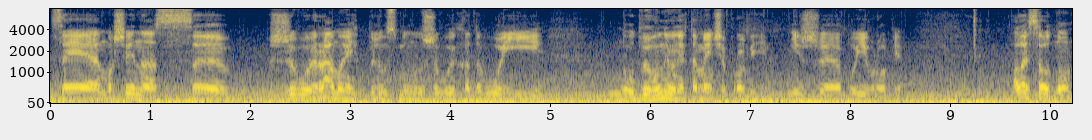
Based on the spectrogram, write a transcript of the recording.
Це машина з живою рамою, плюс-мінус живою ходовою. І ну, двигуни у них там менше пробігів, ніж е, по Європі. Але все одно,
